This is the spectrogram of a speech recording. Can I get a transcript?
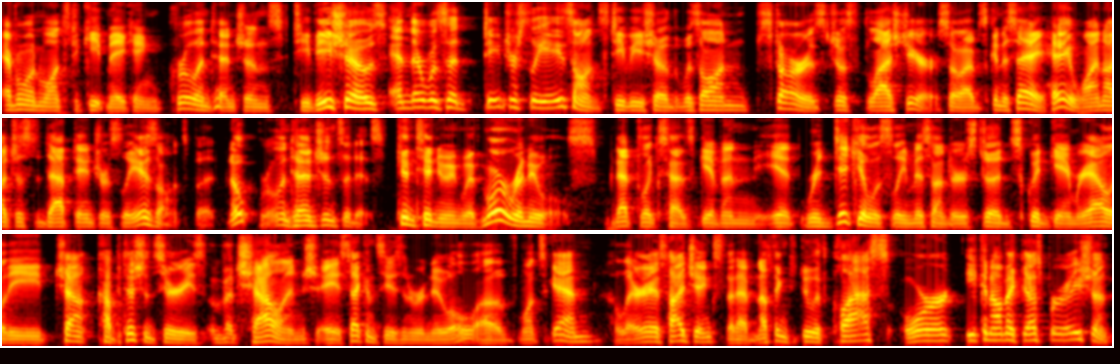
everyone wants to keep making Cruel Intentions TV shows, and there was a Dangerous Liaisons TV show that was on Starz just last year. So I was going to say, hey, why not just adapt Dangerous Liaisons? But nope, Cruel Intentions it is. Continuing with more renewals, Netflix has given it ridiculously misunderstood Squid Game reality competition series The Challenge a second season renewal of, once again, hilarious hijinks that have nothing to do with class or economic desperation.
